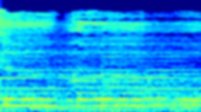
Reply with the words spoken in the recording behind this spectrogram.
To go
